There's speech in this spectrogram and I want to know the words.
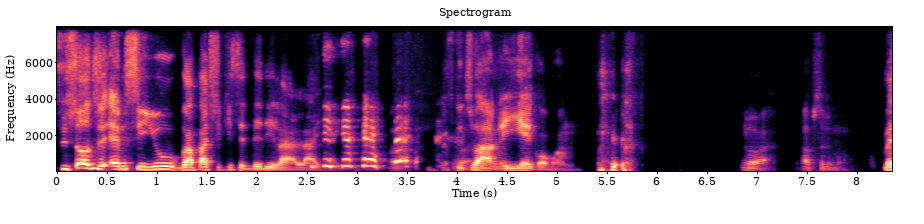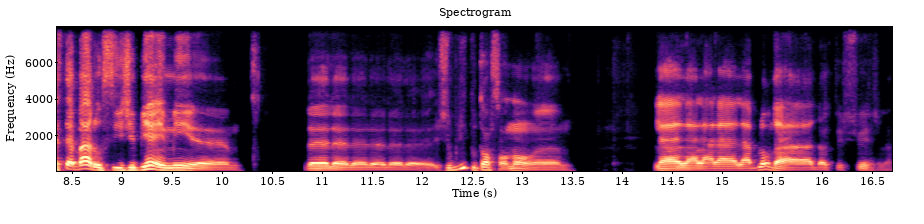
tu sors du MCU, va pas checker cette BD-là, live, parce que Ouais. tu vas rien comprendre. Ouais. Absolument. Mais c'était bad aussi. J'ai bien aimé. euh, le, le, le, le, le- le- J'oublie tout le temps son nom. euh, la, la, la, la, la blonde à Doctor Strange. Là.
